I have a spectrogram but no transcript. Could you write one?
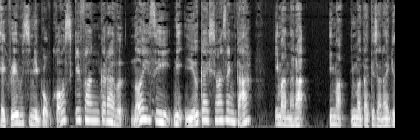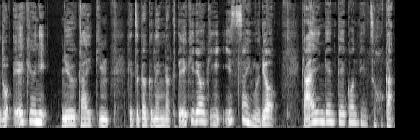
FM しみこ公式ファンクラブノイズーに入会しませんか？今なら、今、今だけじゃないけど永久に入会金、月額年額定期料金一切無料、会員限定コンテンツほか、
